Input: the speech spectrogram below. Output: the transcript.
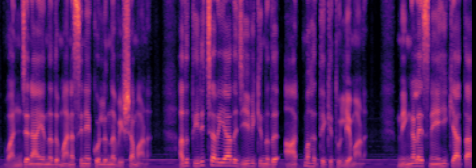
വഞ്ചന എന്നത് മനസ്സിനെ കൊല്ലുന്ന വിഷമാണ്. അത് തിരിച്ചറിയാതെ ജീവിക്കുന്നത് ആത്മഹത്യയ്ക്ക് തുല്യമാണ്. നിങ്ങളെ സ്നേഹിക്കാത്ത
